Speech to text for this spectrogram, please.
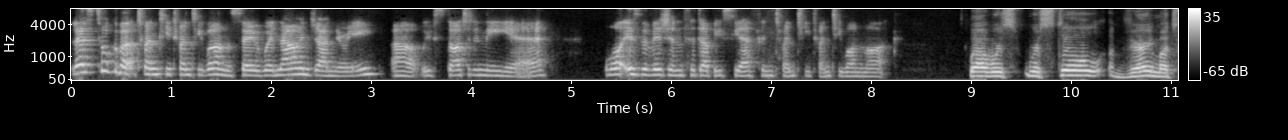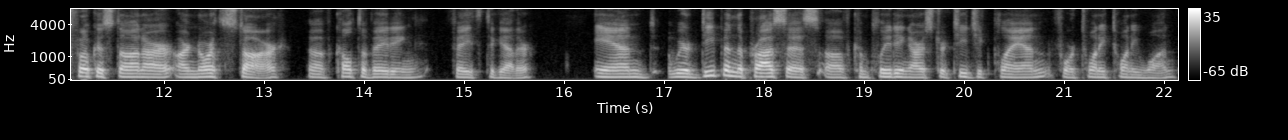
Let's talk about 2021. So we're now in January. Uh, we've started a new year. What is the vision for WCF in 2021, Mark? Well, we're, we're still very much focused on our, our North Star of cultivating faith together. And we're deep in the process of completing our strategic plan for 2021.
